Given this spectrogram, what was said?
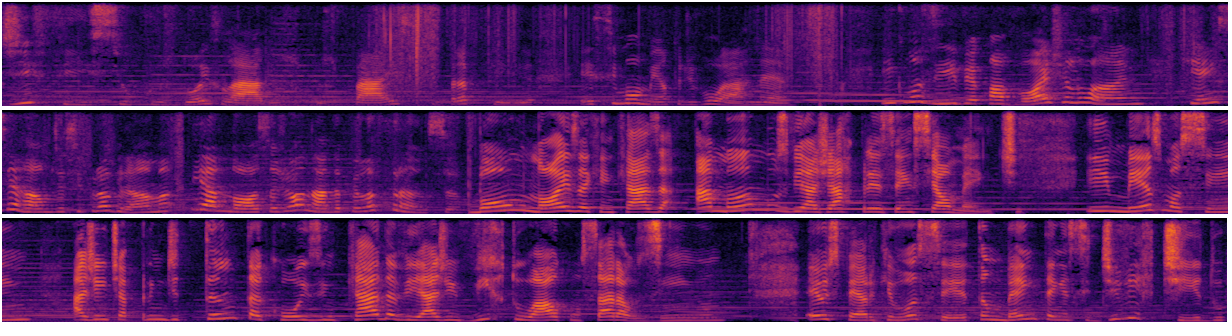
difícil para os dois lados, para os pais e para a filha, esse momento de voar, né? Inclusive é com a voz de Luane que encerramos esse programa e a nossa jornada pela França. Bom, nós aqui em casa amamos viajar presencialmente. E mesmo assim, a gente aprende tanta coisa em cada viagem virtual com Sarauzinho. Eu espero que você também tenha se divertido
